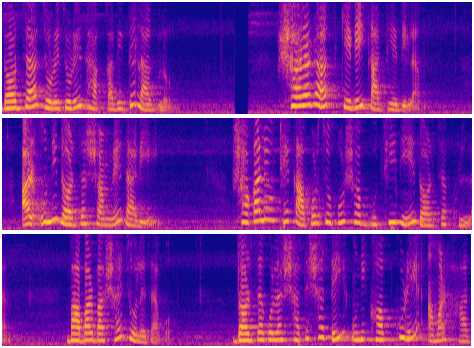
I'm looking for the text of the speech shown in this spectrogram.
দরজা জোরে জোরে ধাক্কা দিতে লাগল। সারা রাত কেঁদেই কাটিয়ে দিলাম। আর উনি দরজার সামনে দাঁড়িয়েই। সকালে উঠে কাপড় চোপড় সব গুছিয়ে নিয়ে দরজা খুললাম। বাবার বাসায় চলে যাব। দরজা গোলার সাথে সাথেই উনি খপ করে আমার হাত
